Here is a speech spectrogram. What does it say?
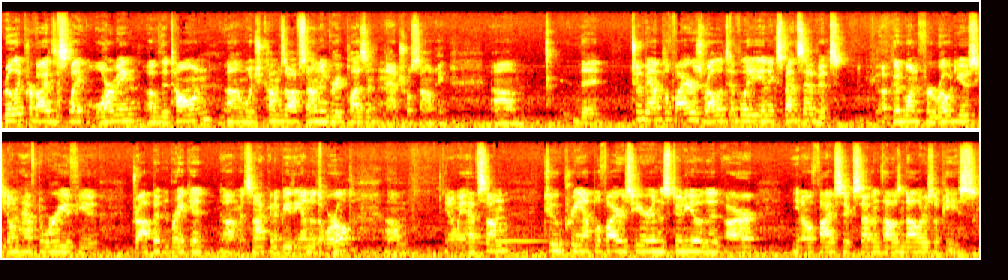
really provides a slight warming of the tone, um, which comes off sounding very pleasant and natural sounding. Um, the tube amplifier is relatively inexpensive. It's a good one for road use. You don't have to worry if you drop it and break it. Um, it's not going to be the end of the world. You know, we have some tube preamplifiers here in the studio that are, you know, five, six, seven thousand dollars a piece.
